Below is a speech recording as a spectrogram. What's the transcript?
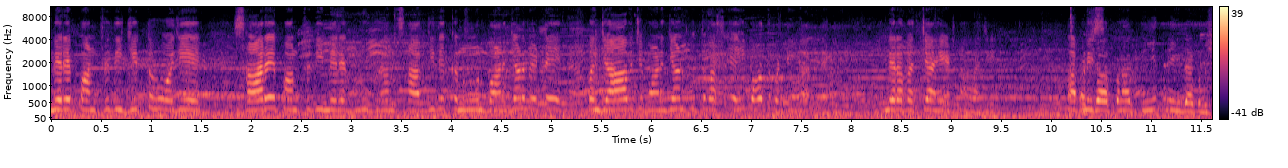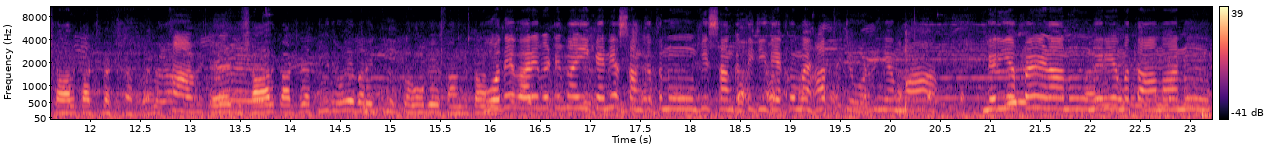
ਮੇਰੇ ਪੰਥ ਦੀ ਜਿੱਤ ਹੋ ਜੇ ਸਾਰੇ ਪੰਥ ਦੀ ਮੇਰੇ ਗੁਰੂ ਗ੍ਰੰਥ ਸਾਹਿਬ ਜੀ ਦੇ ਕਾਨੂੰਨ ਬਣ ਜਾਣ ਬੇਟੇ ਪੰਜਾਬ 'ਚ ਬਣ ਜਾਣ ਪੁੱਤ ਬਸ ਇਹੀ ਬਹੁਤ ਵੱਡੀ ਗੱਲ ਹੈ। ਮੇਰਾ ਬੱਚਾ ਹੇਠ ਆ ਜੇ। ਆਪਣੀ ਆਪਣਾ 30 ਤਰੀਕ ਦਾ ਇੱਕ ਵਿਸ਼ਾਲ ਇਕੱਠ ਨੇ? ਹਾਂ। ਇਹ ਵਿਸ਼ਾਲ। ਇਕੱਠ ਦਾ 30 ਉਹਦੇ ਬਾਰੇ ਕੀ ਕਹੋਗੇ ਸੰਗਤਾਂ ਨੂੰ? ਉਹਦੇ ਬਾਰੇ ਬੇਟੇ ਮੈਂ ਇਹ ਕਹਿੰਦੀ ਹਾਂ ਸੰਗਤ ਨੂੰ ਵੀ ਸੰਗਤ ਜੀ ਦੇਖੋ ਮੈਂ ਹੱਥ ਜੋੜ ਰਹੀ ਹਾਂ ਮਾਂ। ਮੇਰੀਆਂ ਭੈਣਾਂ ਨੂੰ, ਮੇਰੀਆਂ ਮਾਤਾਵਾਂ ਨੂੰ,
